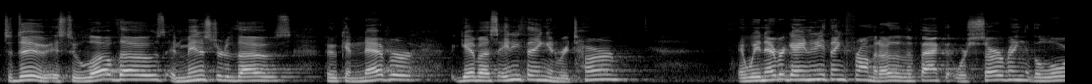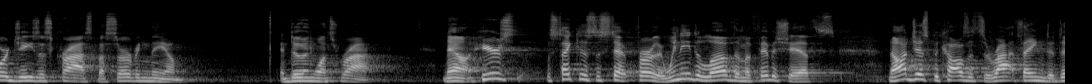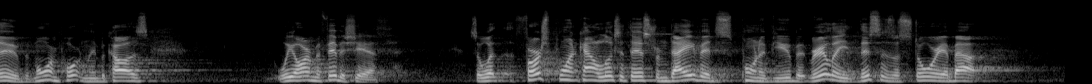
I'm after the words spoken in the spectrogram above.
to do is to love those and minister to those who can never give us anything in return. And we never gain anything from it other than the fact that we're serving the Lord Jesus Christ by serving them and doing what's right. Now, here's let's take this a step further. We need to love the Mephibosheths, not just because it's the right thing to do, but more importantly, because we are Mephibosheth. So, what the first point kind of looks at this from David's point of view, but really, this is a story about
